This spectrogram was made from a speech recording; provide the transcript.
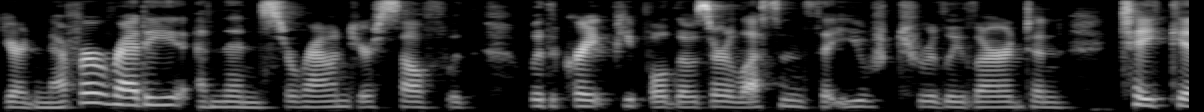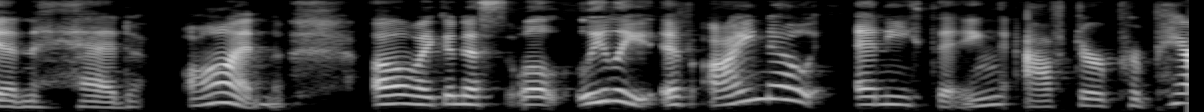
you're never ready. And then surround yourself with with great people. Those are lessons that you've truly learned and taken head on. Oh my goodness. Well, Lele, if I know anything after preparing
